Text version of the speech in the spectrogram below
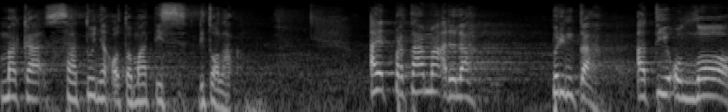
maka satunya otomatis ditolak. Ayat pertama adalah perintah ati Allah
